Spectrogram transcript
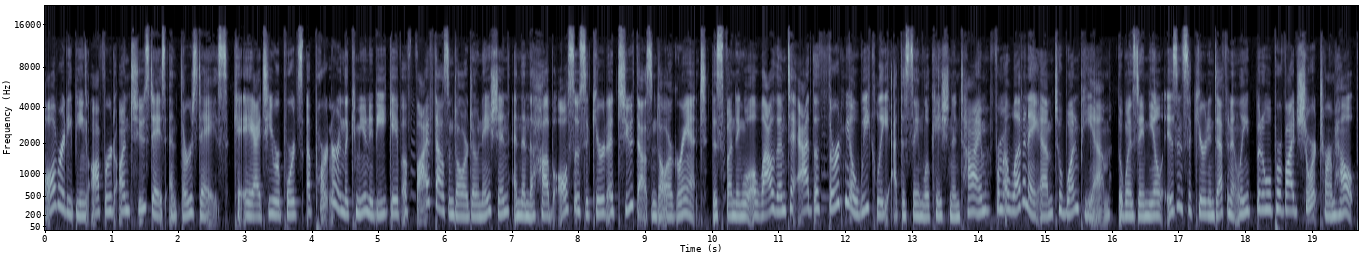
already being offered on Tuesdays and Thursdays. KAIT reports a partner in the community gave a $5,000 donation, and then the Hub also secured a $2,000 grant. This funding will allow them to add the third meal weekly at the same location and time from 11 a.m. to 1 p.m. The Wednesday meal isn't secured indefinitely, but it will provide short term help.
